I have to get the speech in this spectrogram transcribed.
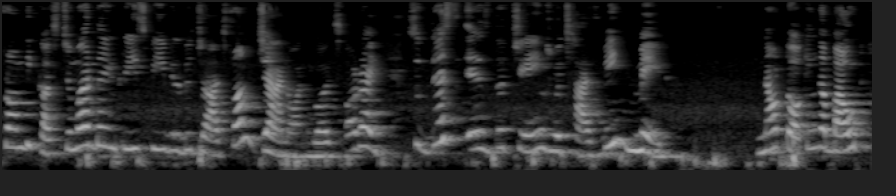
from the customer, the increased fee will be charged from Jan onwards. Alright. So this is the change which has been made. Now talking about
